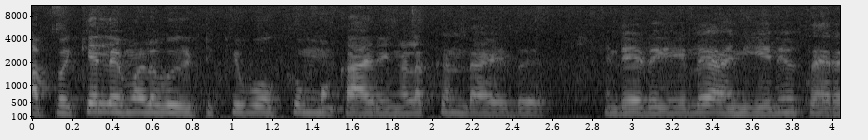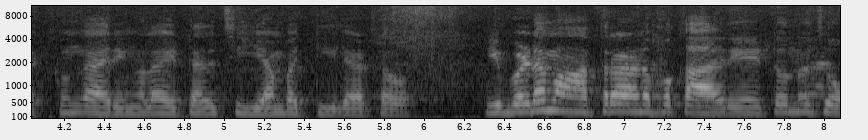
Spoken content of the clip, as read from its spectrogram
അപ്പോഴേക്കല്ലേ നമ്മൾ വീട്ടിലേക്ക് പോക്കും കാര്യങ്ങളൊക്കെ ഉണ്ടായത്. എന്റെ ഇടയിൽ അനിയന് തിരക്കും കാര്യങ്ങളായിട്ട് അത് ചെയ്യാൻ പറ്റിയില്ല കേട്ടോ. ഇവിടെ മാത്രമാണ് ഇപ്പോൾ കാര്യമായിട്ടൊന്ന് കഷ്ടം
